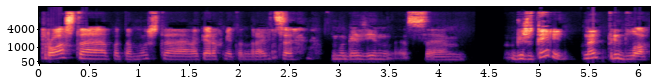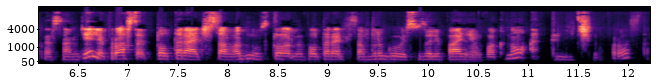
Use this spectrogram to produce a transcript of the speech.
Просто потому что, во-первых, мне там нравится магазин с э, бижутерией, но это предлог на самом деле. Просто полтора часа в одну сторону, полтора часа в другую с залипанием в окно. Отлично просто.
